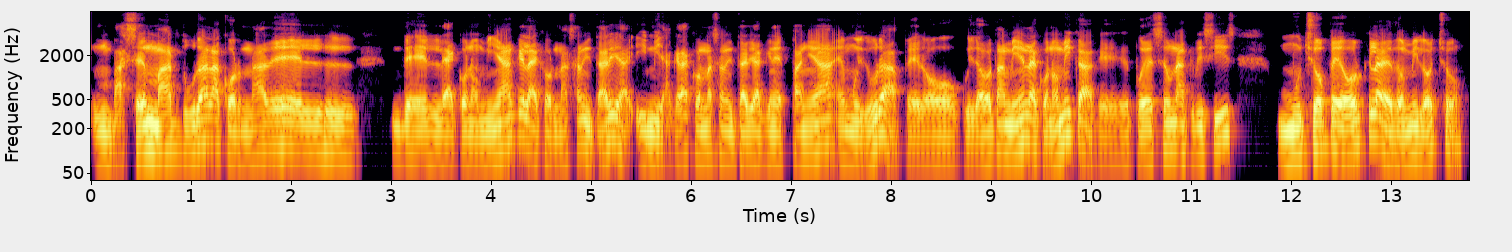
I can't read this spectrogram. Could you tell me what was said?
va a ser más dura la corona de la economía que la corona sanitaria. Y mira que la corona sanitaria aquí en España es muy dura, pero cuidado también la económica, que puede ser una crisis mucho peor que la de 2008.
